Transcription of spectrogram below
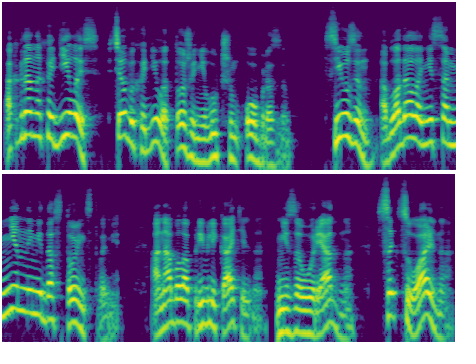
А когда находилось, все выходило тоже не лучшим образом. Сьюзен обладала несомненными достоинствами. Она была привлекательна, незаурядна, сексуальна.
